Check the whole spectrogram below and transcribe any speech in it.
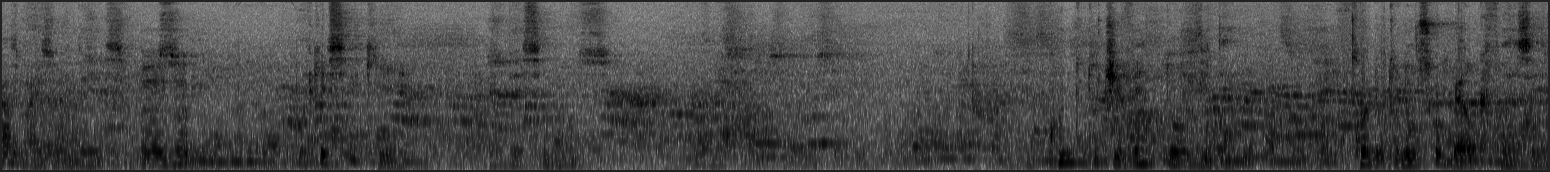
Traz mais um desse, moço. Porque esse aqui é desse moço. Quando tu tiver dúvida, quando tu não souber o que fazer,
